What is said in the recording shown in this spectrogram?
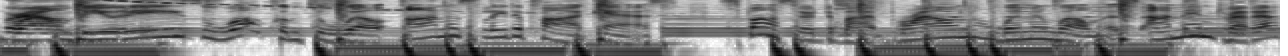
Brown Beauties. Welcome to Well Honestly, the podcast, sponsored by Brown Women Wellness. I'm Andretta,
